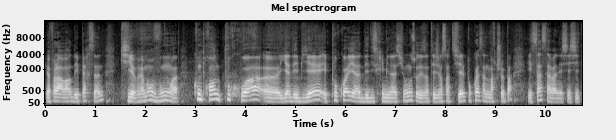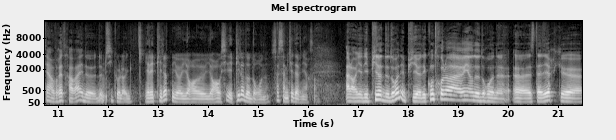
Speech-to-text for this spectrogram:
Il va falloir avoir des personnes qui euh, vraiment vont euh, comprendre pourquoi euh, il y a des biais et pourquoi il y a des discriminations sur des intelligences artificielles, pourquoi ça ne marche pas. Et ça, ça va nécessiter un vrai travail de, de psychologue. Il y a les pilotes, mais il y aura, il y aura aussi les pilotes de drones. Ça, c'est un métier d'avenir, ça. Alors, il y a des pilotes de drones et puis euh, des contrôleurs aériens de drones. Euh, C'est-à-dire que,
